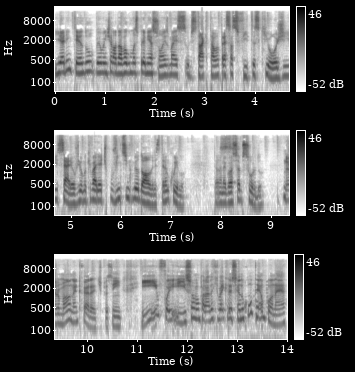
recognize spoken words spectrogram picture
E a Nintendo, realmente, ela dava algumas premiações, mas o destaque tava para essas fitas que hoje, sério, eu vi uma que varia tipo 25 mil dólares, tranquilo. Então é um negócio absurdo. Normal, né, cara? Tipo assim. E foi isso é uma parada que vai crescendo com o tempo, né?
